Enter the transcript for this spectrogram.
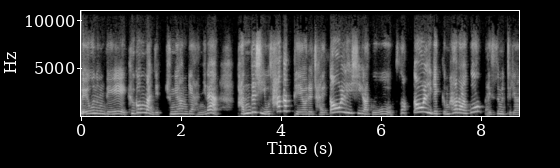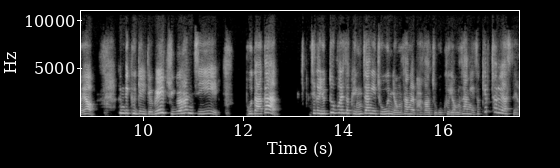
외우는데 그것만 이제 중요한 게 아니라 반드시 요 사각 대열을 잘 떠올리시라고 떠올리게끔 하라고 말씀을 드려요. 근데 그게 이제 왜 중요한지 보다가 제가 유튜브에서 굉장히 좋은 영상을 봐가지고 그 영상에서 캡처를 해왔어요.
